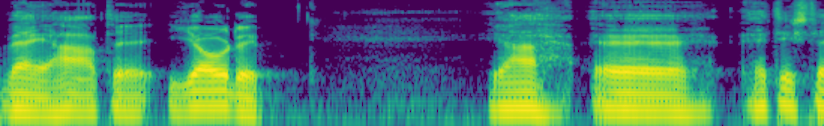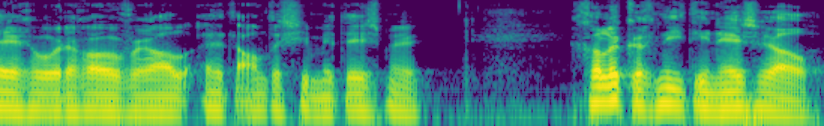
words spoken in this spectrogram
wij haten Joden. Ja, het is tegenwoordig overal het antisemitisme. Gelukkig niet in Israël.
